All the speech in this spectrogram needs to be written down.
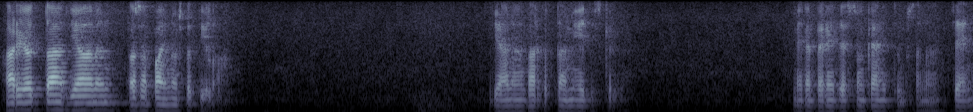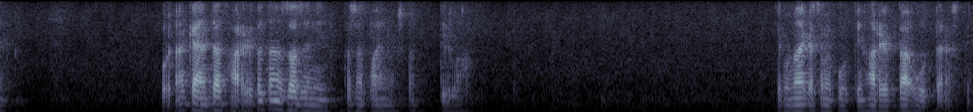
harjoittaa jaanan tasapainoista tilaa. Jaanan tarkoittaa mietiskelyä. Meidän perinteessä on käännetty sana sen. Voidaan kääntää, että harjoitetaan zazenin tasapainoista tilaa. Ja kun aikaisemmin puhuttiin harjoittaa uutterasti,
